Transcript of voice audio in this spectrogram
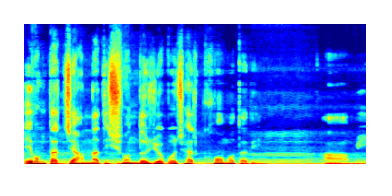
এবং তার জান্নাতি সৌন্দর্য বোঝার ক্ষমতা দিন। আমি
